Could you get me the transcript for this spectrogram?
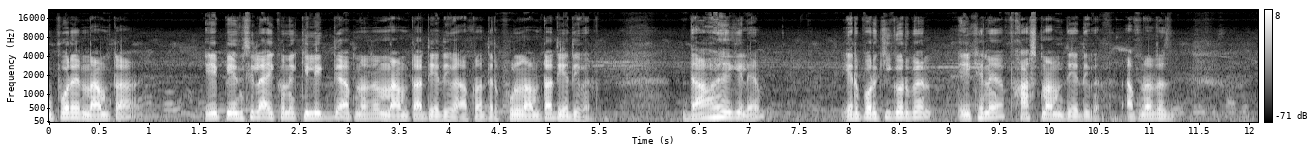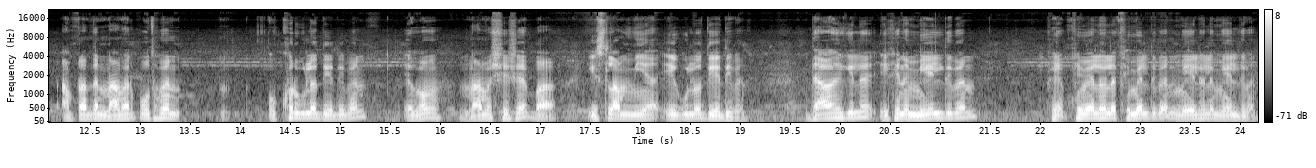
উপরের নামটা এই পেন্সিল আইকনে ক্লিক দিয়ে আপনারা নামটা দিয়ে দিবেন, আপনাদের ফুল নামটা দিয়ে দিবেন। দেওয়া হয়ে গেলে এরপর কি করবেন, এইখানে ফার্স্ট নাম দিয়ে দিবেন। আপনারা আপনাদের নামের প্রথমে অক্ষরগুলো দিয়ে দিবেন এবং নামের শেষে বা ইসলাম মিয়া এগুলো দিয়ে দিবেন। দেওয়া হয়ে গেলে এখানে মেল দিবেন ফিমেল হলে ফিমেল দিবেন, মেল হলে মেল দিবেন।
